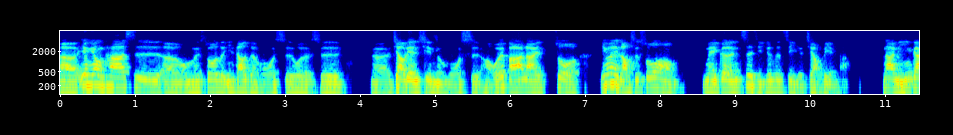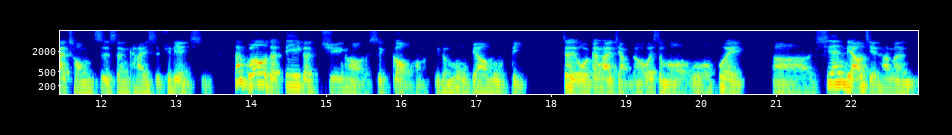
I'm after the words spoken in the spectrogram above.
呃，应用它是呃我们说的引导者模式，或者是呃教练性的模式哈，我会把它来做，因为老实说哦，每个人自己就是自己的教练啊，那你应该从自身开始去练习。那 Grow 的第一个 G 哈是 Go 哈，一个目标目的，这我刚才讲的，为什么我会啊、先了解他们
